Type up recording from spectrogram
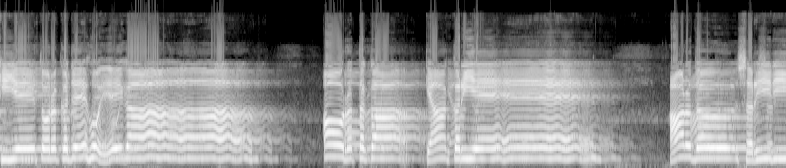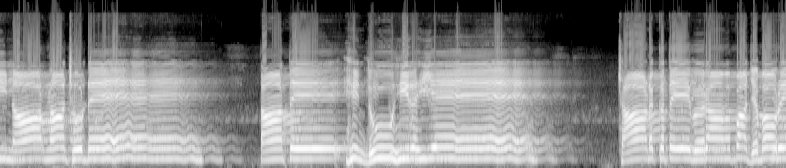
ਕੀਏ ਤੁਰਕ ਜੇ ਹੋਏਗਾ, ਔਰਤ ਕਾ ਕਿਆ ਕਰੀਏ? ਅਰਧ ਸਰੀਰੀ ਨਾਰ ਨਾ ਛੋੜੇ ਤਾਂ ਤੇ ਹਿੰਦੂ ਹੀ ਰਹੀਏ। ਛਾੜ ਕਤੇਬ ਰਾਮ ਭਜ ਬੌਰੇ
